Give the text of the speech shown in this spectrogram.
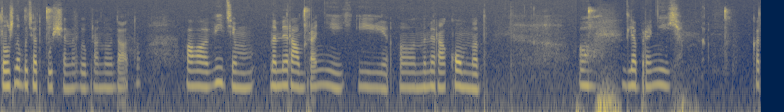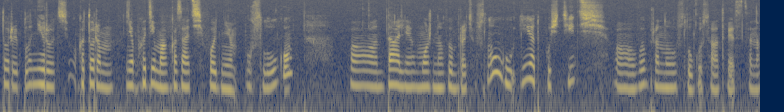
должны быть отпущены в выбранную дату. А, видим номера броней и а, номера комнат а, для броней, которые планируют, которым необходимо оказать сегодня услугу. Далее можно выбрать услугу и отпустить выбранную услугу, соответственно.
